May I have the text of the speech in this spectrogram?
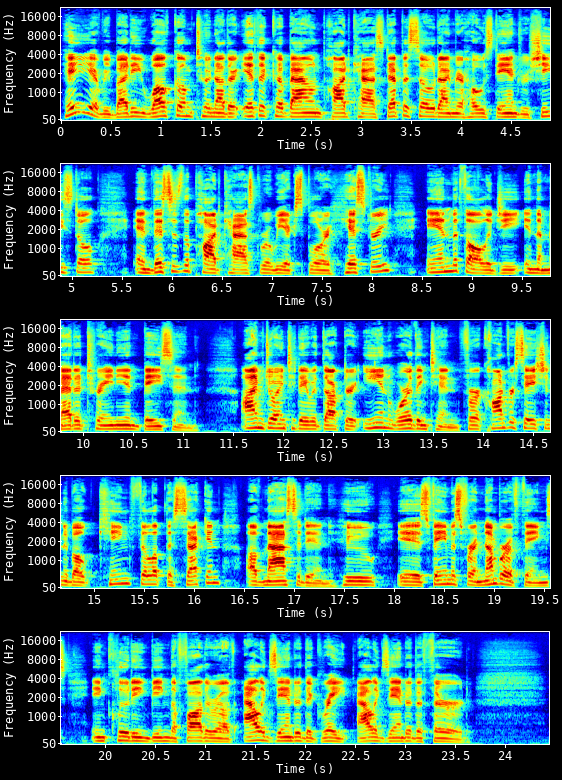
Hey, everybody, welcome to another Ithaca Bound podcast episode. I'm your host, Andrew Schiestel, and this is the podcast where we explore history and mythology in the Mediterranean basin. I'm joined today with Dr. Ian Worthington for a conversation about King Philip II of Macedon, who is famous for a number of things, including being the father of Alexander the Great, Alexander III.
